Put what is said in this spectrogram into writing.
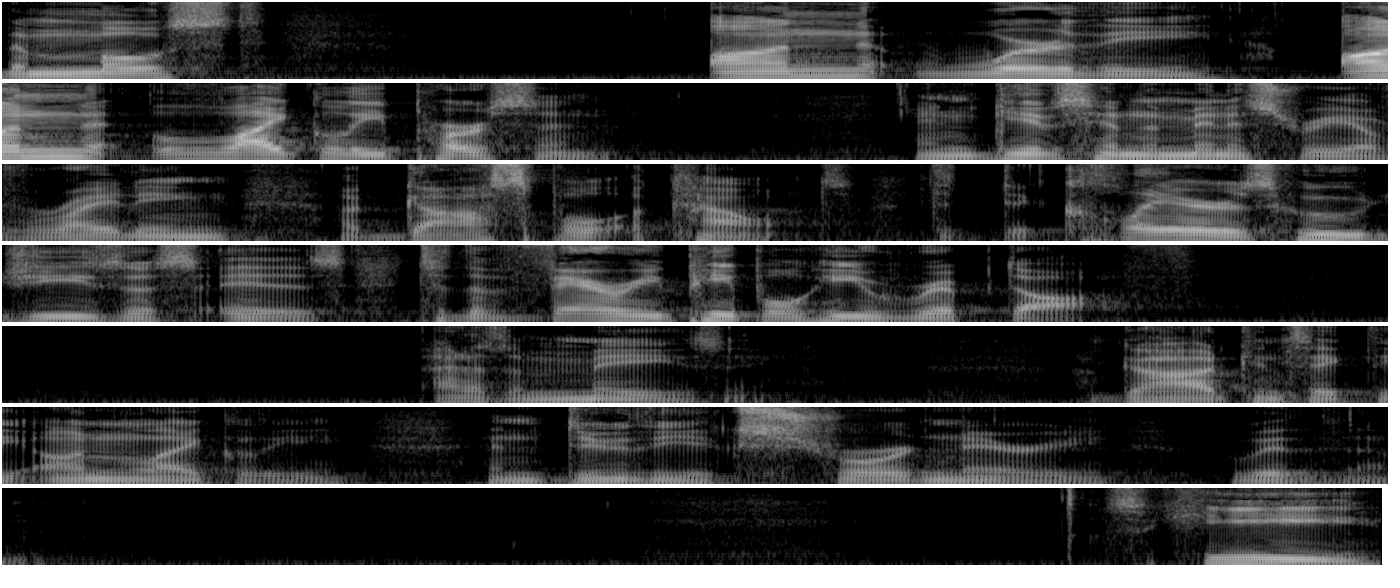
the most unworthy, unlikely person and gives him the ministry of writing a gospel account that declares who Jesus is to the very people he ripped off. That is amazing. God can take the unlikely and do the extraordinary with them. So he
